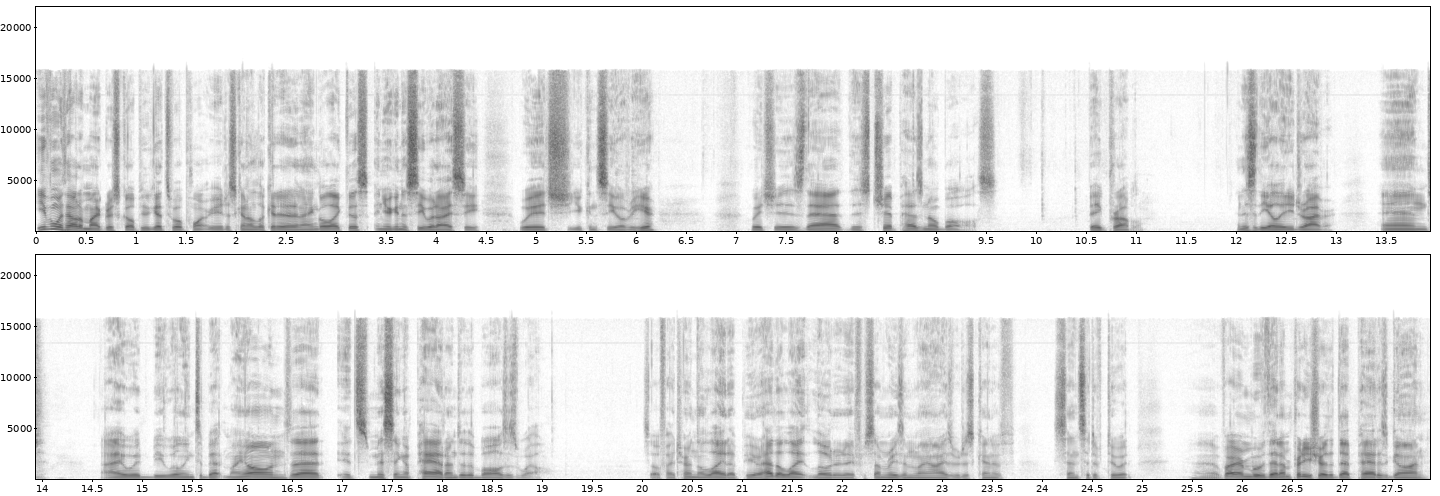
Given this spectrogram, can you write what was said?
even without a microscope, you get to a point where you're just going to look at it at an angle like this, and you're going to see what I see, which you can see over here, which is that this chip has no balls. Big problem. And this is the LED driver. And I would be willing to bet my own that it's missing a pad under the balls as well. So if I turn the light up here, I had the light low today. For some reason, my eyes were just kind of sensitive to it. Uh, if I remove that, I'm pretty sure that that pad is gone,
